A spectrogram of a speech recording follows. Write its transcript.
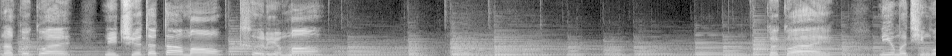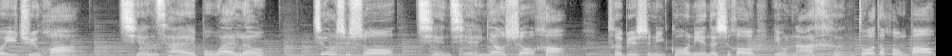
那乖乖，你觉得大毛可怜吗？乖乖，你有没有听过一句话：“钱财不外露”，就是说钱钱要收好。特别是你过年的时候有拿很多的红包，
